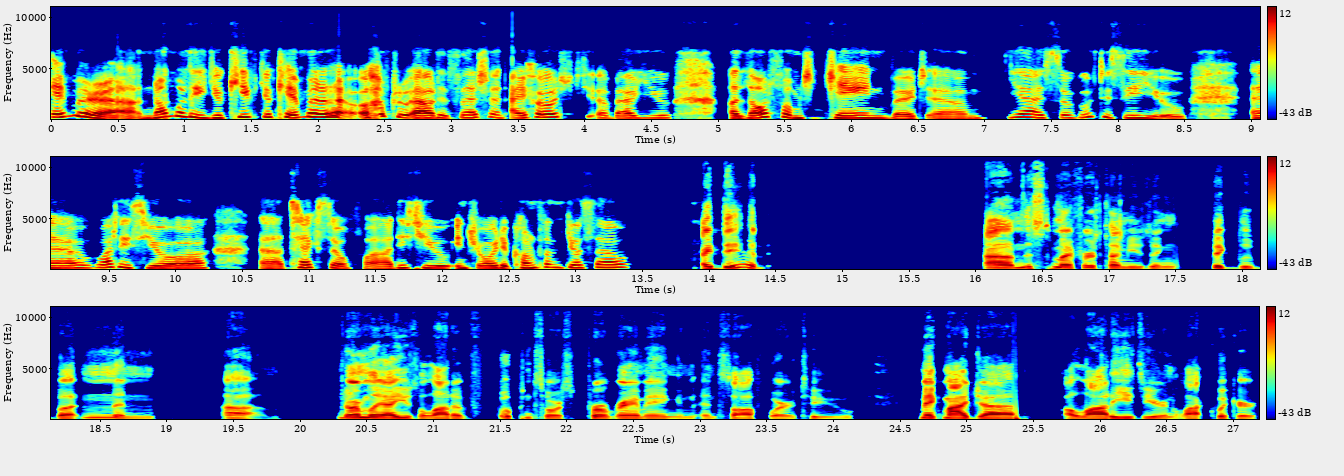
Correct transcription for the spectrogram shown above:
camera. Normally, you keep your camera up throughout the session. I heard about you a lot from Jane, but um, yeah, it's so good to see you. Uh, what is your uh, take so far? Did you enjoy the conference yourself? I did. Um, this is my first time using Big Blue Button, and um, normally I use a lot of open source programming and, and software to make my job a lot easier and a lot quicker.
